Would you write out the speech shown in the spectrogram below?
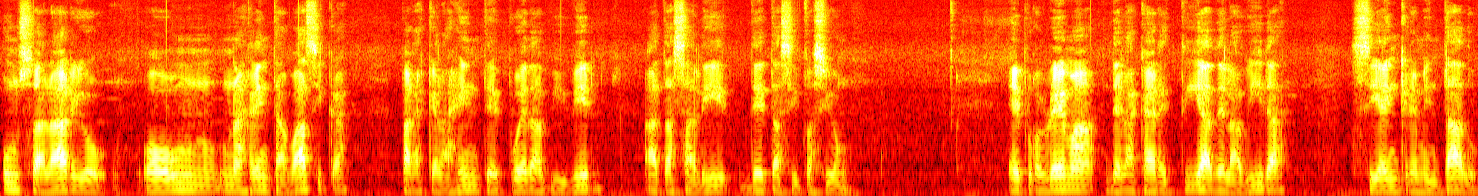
un salario o una renta básica para que la gente pueda vivir hasta salir de esta situación. El problema de la carestía de la vida se ha incrementado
